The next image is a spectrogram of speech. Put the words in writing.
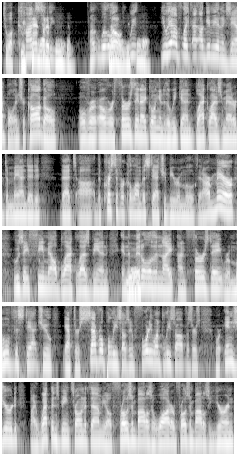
to a constantly. Uh, well, no, you we, you have like I'll give you an example. In Chicago over over Thursday night going into the weekend, Black Lives Matter demanded that uh, the Christopher Columbus statue be removed. And our mayor, who's a female black lesbian, in the yeah. middle of the night on Thursday, removed the statue after several police officers, 41 police officers, were injured by weapons being thrown at them, you know, frozen bottles of water, frozen bottles of urine,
